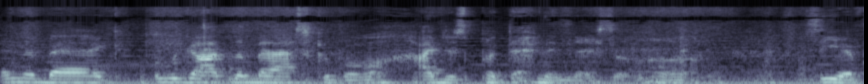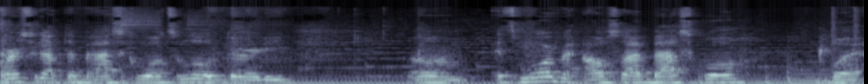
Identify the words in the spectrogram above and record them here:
in the bag, we got the basketball. I just put that in there, so. Uh, so yeah, first we got the basketball. It's a little dirty. Um, it's more of an outside basketball, but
